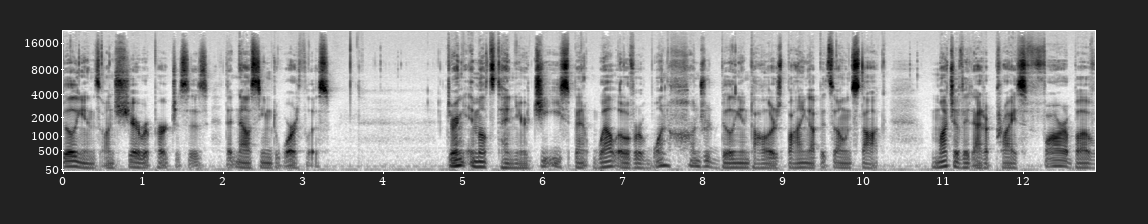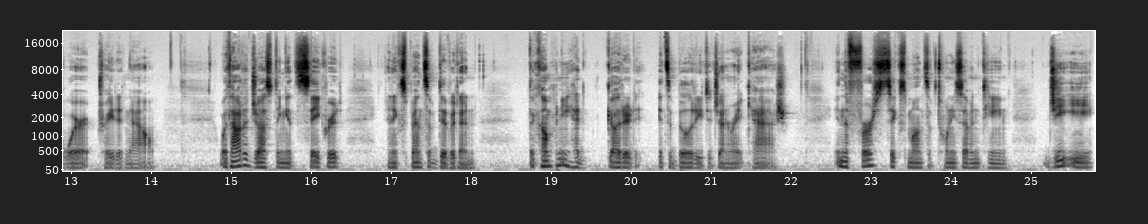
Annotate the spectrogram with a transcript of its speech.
billions on share repurchases that now seemed worthless. During Immelt's tenure, GE spent well over $100 billion buying up its own stock, much of it at a price far above where it traded now. Without adjusting its sacred and expensive dividend, the company had gutted its ability to generate cash. In the first six months of 2017, GE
